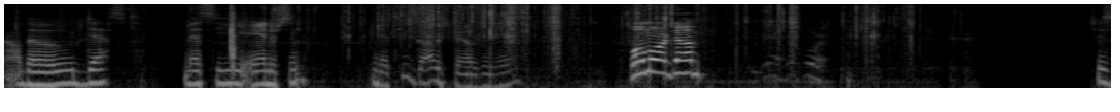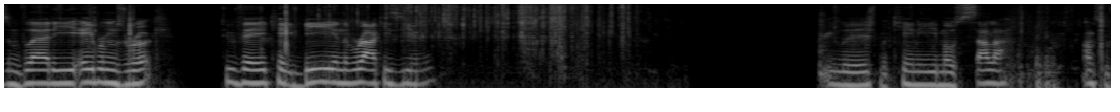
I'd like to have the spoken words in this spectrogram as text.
Aldo, Dest, Messi, Anderson. Got two garbage pails in here. One more, Dub. Yeah, go for it. Chisholm, Vladdy, Abrams, Rook, Tuve, KB, and the Rockies unit. Grealish, McKinney, Mo Salah, Ansu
